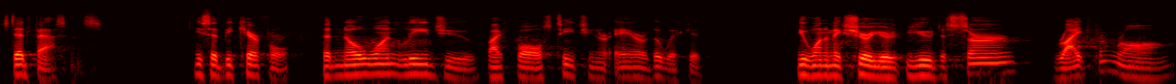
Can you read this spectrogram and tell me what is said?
steadfastness. He said, Be careful that no one leads you by false teaching or error of the wicked. You want to make sure you you discern right from wrong.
